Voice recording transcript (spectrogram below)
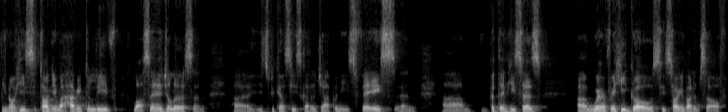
you know, he's talking about having to leave Los Angeles and uh, it's because he's got a Japanese face and Um, but then he says, uh, wherever he goes, he's talking about himself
